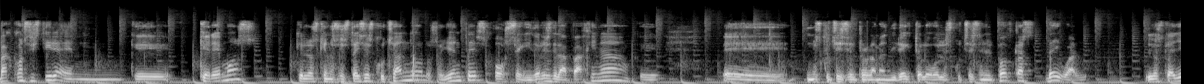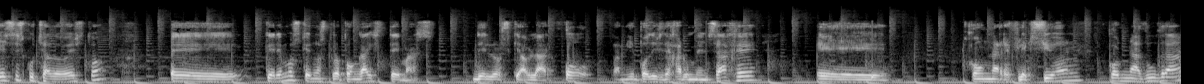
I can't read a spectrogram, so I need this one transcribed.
va a consistir en que queremos que los que nos estáis escuchando, los oyentes o seguidores de la página, aunque eh, no escuchéis el programa en directo, luego lo escuchéis en el podcast, da igual. Los que hayáis escuchado esto, eh, queremos que nos propongáis temas de los que hablar. O también podéis dejar un mensaje con una reflexión, con una duda,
